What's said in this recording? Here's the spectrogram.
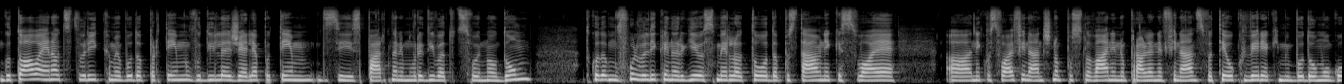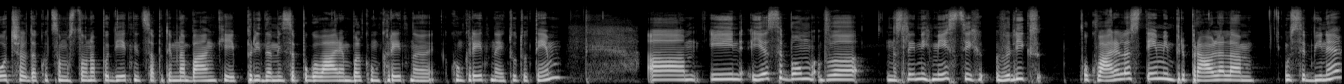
gotovo ena od stvari, ki me bodo pri tem vodile, je želja potem, da si s partnerjem urediva tudi svoj nov dom. Tako da bom ful veliko energije usmerila v to, da postavim neke svoje. Uh, neko svoje finančno poslovanje in upravljanje financ v te okvirje, ki mi bodo omogočili, da kot samostalna podjetnica, potem na banki, pridem in se pogovarjam bolj konkretno, konkretno tudi o tem. Um, in jaz se bom v naslednjih mesecih veliko ukvarjala s tem in pripravljala vsebine.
